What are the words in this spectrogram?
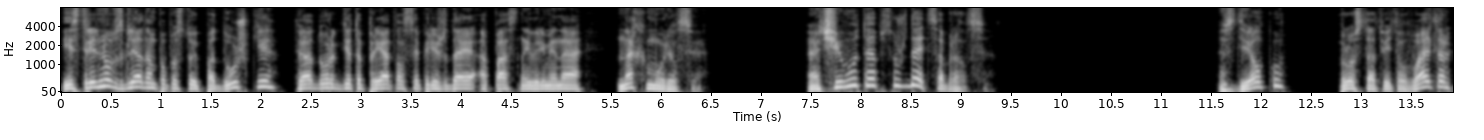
и, стрельнув взглядом по пустой подушке, Теодор где-то прятался, пережидая опасные времена, нахмурился. «А чего ты обсуждать собрался?» «Сделку?» — просто ответил Вальтер,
